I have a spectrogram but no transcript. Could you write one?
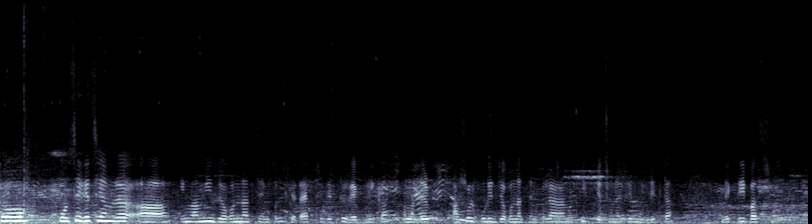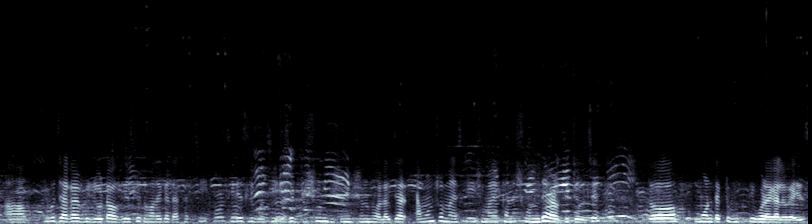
তো পৌঁছে গেছি আমরা ইমামি জগন্নাথ টেম্পল যেটা অ্যাকচুয়ালি একটু রেপ্লিকা আমাদের আসল পুরীর জগন্নাথ টেম্পলে আর আমার ঠিক পেছনে সেই মন্দিরটা। দেখতেই পাচ্ছ। পুরো জায়গার ভিডিওটা অবভিয়াসলি তোমাদেরকে দেখাচ্ছি। সিরিয়াসলি বলছি এসে ভীষণ ভীষণ ভীষণ ভালো লাগছে। আর এমন সময় আসছে, এই সময় এখানে সন্ধে আরতি চলছে। তো মনটা একটু ভক্তি ভরে গেল গাইজ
